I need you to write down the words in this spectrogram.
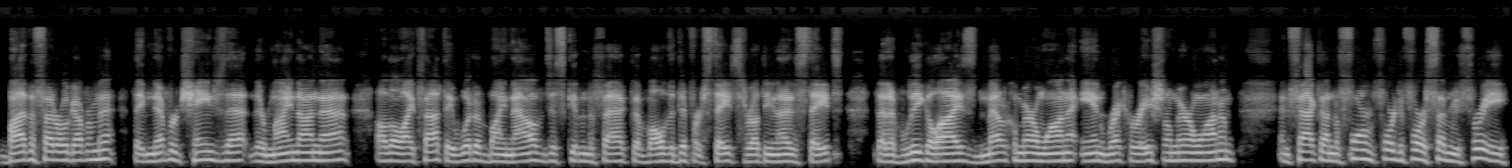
By the federal government. They've never changed that their mind on that. Although I thought they would have by now, just given the fact of all the different states throughout the United States that have legalized medical marijuana and recreational marijuana. In fact, on the form 4473,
